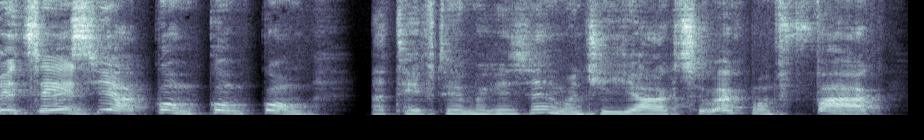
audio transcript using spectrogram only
er iets is. Ja, kom, kom, kom. Dat heeft helemaal geen zin, want je jaagt ze weg. Want vaak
